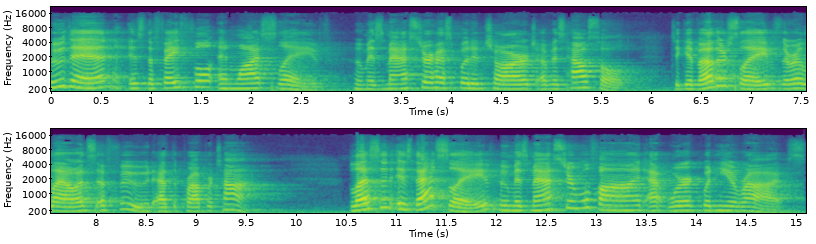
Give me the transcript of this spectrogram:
Who then is the faithful and wise slave whom his master has put in charge of his household to give other slaves their allowance of food at the proper time? Blessed is that slave whom his master will find at work when he arrives.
